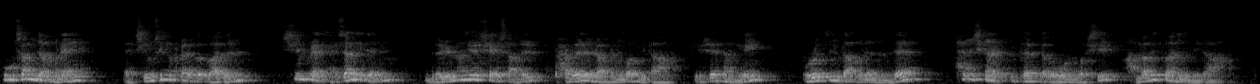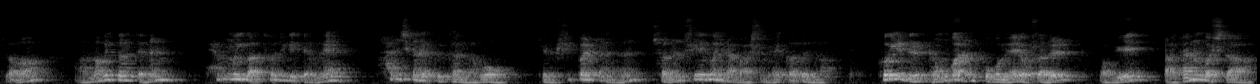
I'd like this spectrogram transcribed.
후삼정문에 짐승의 팔을 받은 신분의 대상이 된 멸망의 세상을 바벨론이라고 하는 겁니다. 이 세상이 무너진다 그랬는데 한 시간에 불탈 때가 오는 것이 아마겟돈입니다. 그래서 아마겟돈 때는 핵무기가 터지기 때문에 한 시간에 불탄다고 기록 18장에는 저는 세 번이나 말씀을 했거든요. 그 일들을 경고하는 복음의 역사를 여기 나타낸 것이다.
